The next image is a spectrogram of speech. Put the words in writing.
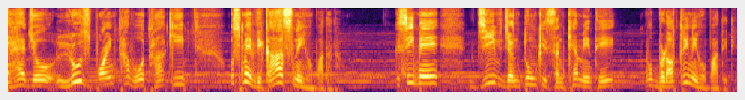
है जो लूज पॉइंट था, वो था कि उसमें विकास नहीं हो पाता था। किसी में जीव जंतुओं की संख्या में थी, वो बढ़ोतरी नहीं हो पाती थी।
